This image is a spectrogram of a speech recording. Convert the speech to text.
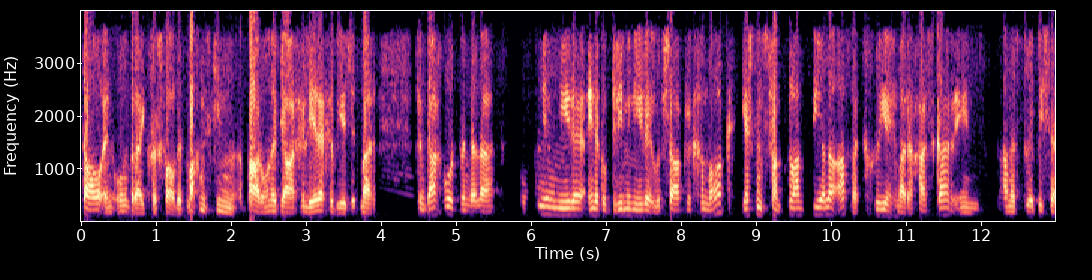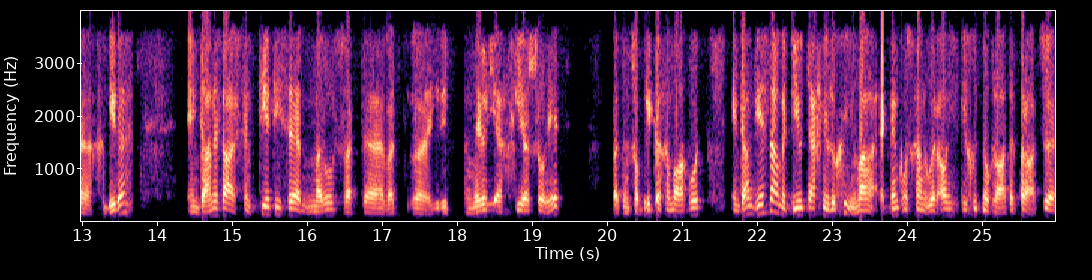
taal in onbruik verval. Dit mag miskien 'n paar honderd jaar gelede gewees het, maar vandag word vanilla op twee maniere, eintlik op drie maniere oorsaaklik gemaak. Eerstens van plantpele af wat groei in Madagaskar en ander tropiese gebiede. En dan is daar sintetiese middels wat uh, wat uh, hierdie vanilla geursel het wat in fabrieke gemaak word en dan deesdae met biotehnologie maar ek dink ons gaan oor al hierdie goed nog later praat. So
